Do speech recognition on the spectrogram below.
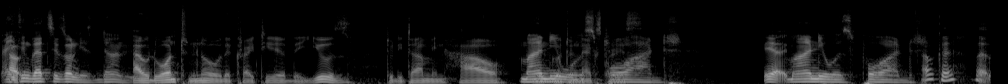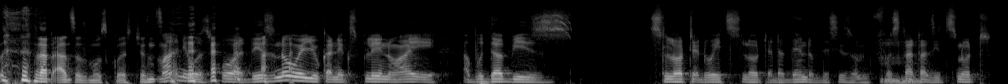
I Uh, think that season is done. I would want to know the criteria they use to determine how Money to was next race. Yeah. Money was poured. Okay, that, that answers most questions. Money was poured. There's no way you can explain why Abu Dhabi is slotted where it's slotted at the end of the season. For starters, it's not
